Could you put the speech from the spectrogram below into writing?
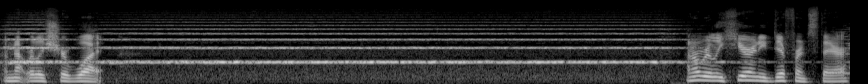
I'm not really sure what. I don't really hear any difference there.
